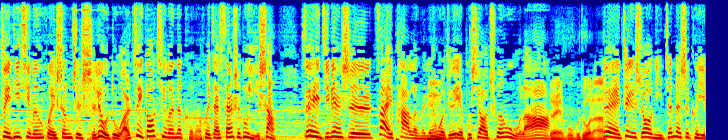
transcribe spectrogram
最低气温会升至十六度，而最高气温呢可能会在三十度以上。所以，即便是再怕冷的人，我觉得也不需要春捂了啊。对，捂不住了啊。对，这个时候你真的是可以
